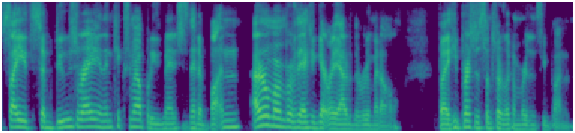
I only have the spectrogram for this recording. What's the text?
Sayid subdues Ray and then kicks him out, but he manages to hit a button. I don't remember if they actually get Ray out of the room at all, but he presses some sort of like emergency button.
